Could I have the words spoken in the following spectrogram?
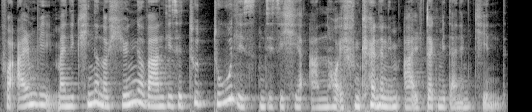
vor allem, wie meine Kinder noch jünger waren, diese To-Do-Listen, die sich hier anhäufen können im Alltag mit einem Kind.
